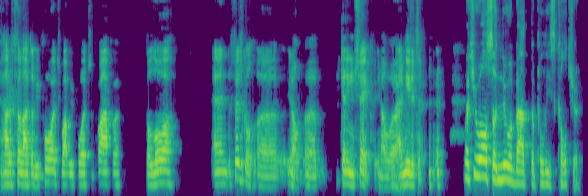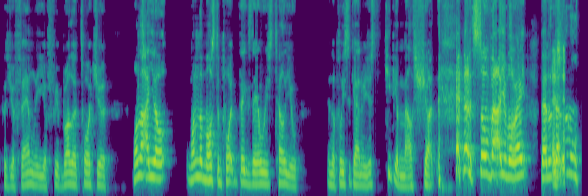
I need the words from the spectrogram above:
how to fill out the reports, what reports are proper, the law, and the physical, you know, getting in shape. You know, uh, right. I needed to. but you also knew about the police culture because your family, your, your brother taught you. One of the, you know, one of the most important things they always tell you in the police academy, just keep your mouth shut. that is so valuable, right? That, that It's- little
